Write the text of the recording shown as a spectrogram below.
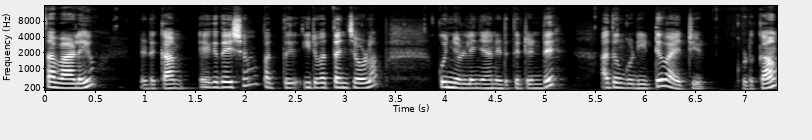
സവാളയും എടുക്കാം. ഏകദേശം പത്ത് ഇരുപത്തഞ്ചോളം കുഞ്ഞുള്ളി ഞാൻ എടുത്തിട്ടുണ്ട്. അതും കൂടിയിട്ട് വഴറ്റി കൊടുക്കാം.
